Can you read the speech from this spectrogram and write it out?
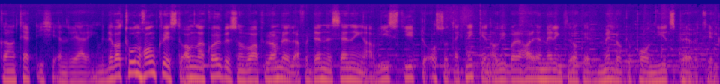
garantert ikke en regjering. Men det var Tone Holmquist og Agnar Korbe som var programledere for denne sendinga. Vi styrte også teknikken, og vi bare har en melding til dere. Meld dere på nyhetsbrevet til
